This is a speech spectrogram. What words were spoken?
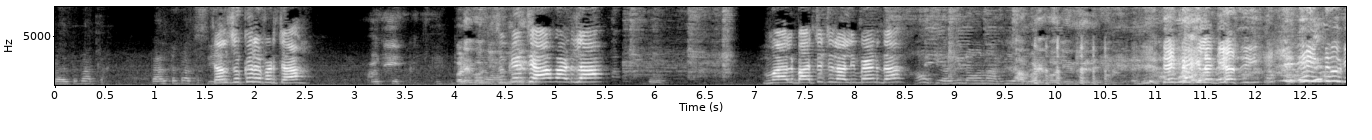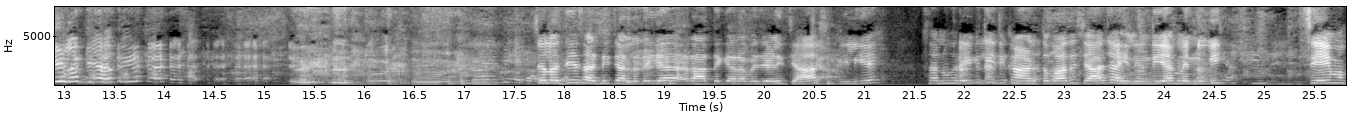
ਗਲਤ ਬਾਤ ਗਲਤ ਬਾਤ ਚੱਲ ਸੁੱਕੇ ਫੜ ਚਾਹ। ਬੜੇ ਫੌਜੀ ਸੁੱਕੇ ਚਾਹ ਫੜ ਲਾ। ਮੋਬਾਈਲ ਬਾਅਦ ਚ ਚਲਾ ਲਈ ਭੈਣ ਦਾ। ਆ ਕੀ ਆ ਗਈ ਨੌਨ ਆ ਗਈ ਆ ਬੜੇ ਫੌਜੀ ਨੇ। ਤੈਨੂੰ ਕੀ ਲੱਗਿਆ ਸੀ? ਤੈਨੂੰ ਕੀ ਲੱਗਿਆ ਸੀ? ਚਲੋ ਜੀ, ਸਾਡੀ ਚੱਲ ਰਹੀ ਹੈ ਰਾਤ ਦੇ 11 ਵਜੇ ਵਾਲੀ ਚਾਹ, ਅਸੀਂ ਪੀ ਲਈਏ। ਸਾਨੂੰ ਹਰੇਕ ਚੀਜ਼ ਖਾਣ ਤੋਂ ਬਾਅਦ ਚਾਹ ਚਾਹੀਦੀ ਹੁੰਦੀ ਹੈ ਮੈਨੂੰ ਵੀ। ਸੇਮ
